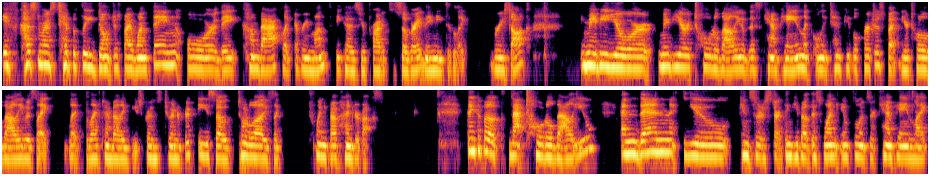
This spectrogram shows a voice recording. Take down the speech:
if customers typically don't just buy one thing or they come back like every month because your product is so great, they need to like restock maybe your maybe your total value of this campaign like only 10 people purchased but your total value is like like the lifetime value of each person is 250 so total value is like 2500 bucks think about that total value and then you can sort of start thinking about this one influencer campaign like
